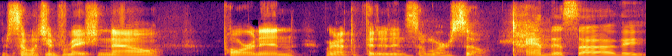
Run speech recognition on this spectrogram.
there's so much information now pouring in, we're going to have to fit it in somewhere. So, And this uh, the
